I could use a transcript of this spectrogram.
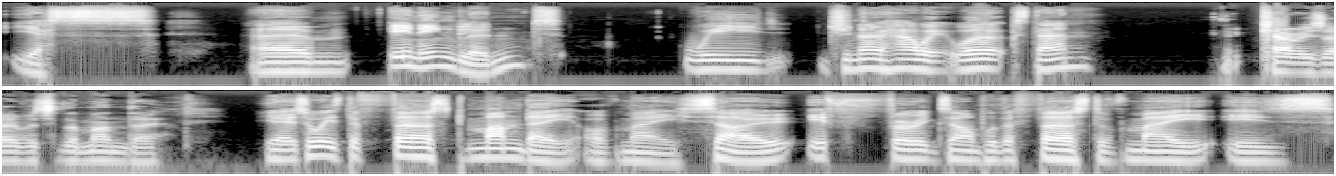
Yes. Um, in England, we do you know how it works, Dan? It carries over to the Monday. Yeah, it's always the first Monday of May. So, if, for example, the first of May is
